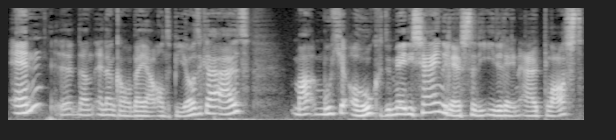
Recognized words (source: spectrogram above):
En, eh, dan, en dan komen bij jouw antibiotica uit. Maar moet je ook de medicijnresten die iedereen uitplast...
